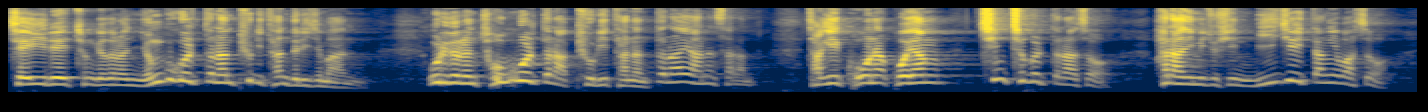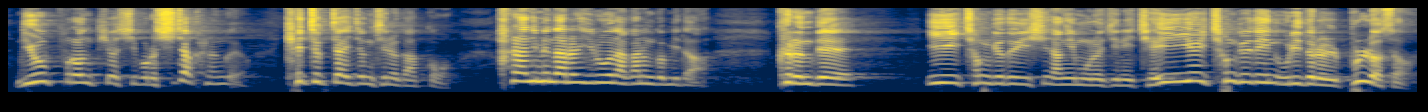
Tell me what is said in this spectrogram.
제1의 청교도는 영국을 떠난 퓨리탄들이지만 우리들은 조국을 떠나 퓨리탄은 떠나야 하는 사람. 자기 고향 친척을 떠나서 하나님이 주신 미지의 땅에 와서 뉴 프론티어십으로 시작하는 거예요. 개척자의 정신을 갖고 하나님의 나라를 이루어 나가는 겁니다. 그런데 이 청교도의 신앙이 무너지니 제2의 청교도인 우리들을 불러서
